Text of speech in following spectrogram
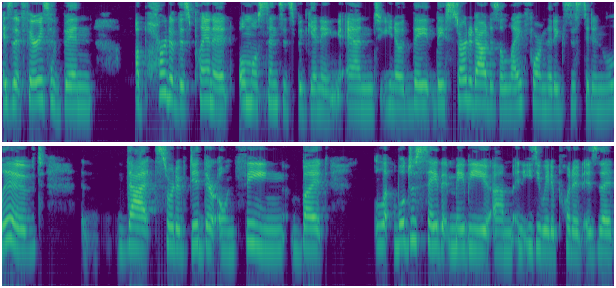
is that fairies have been a part of this planet almost since its beginning and you know they they started out as a life form that existed and lived that sort of did their own thing but we'll just say that maybe um, an easy way to put it is that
